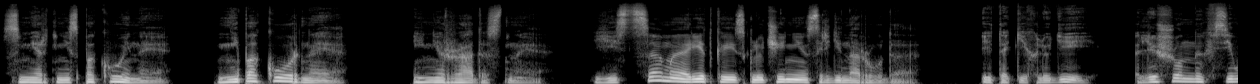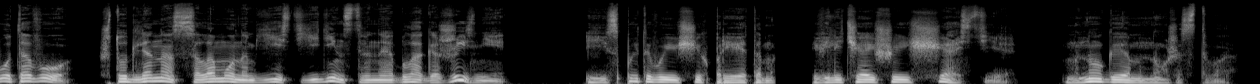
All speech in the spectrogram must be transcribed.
Смерть неспокойная, непокорная и нерадостная есть самое редкое исключение среди народа. И таких людей, лишенных всего того, что для нас с Соломоном есть единственное благо жизни, и испытывающих при этом величайшее счастье, многое множество.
